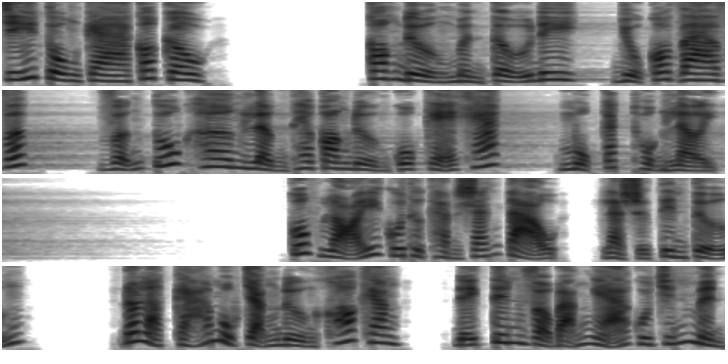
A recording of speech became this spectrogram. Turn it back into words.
Chí tôn ca có câu, con đường mình tự đi, dù có va vấp, vẫn tốt hơn lần theo con đường của kẻ khác một cách thuận lợi. Cốt lõi của thực hành sáng tạo là sự tin tưởng. Đó là cả một chặng đường khó khăn để tin vào bản ngã của chính mình,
